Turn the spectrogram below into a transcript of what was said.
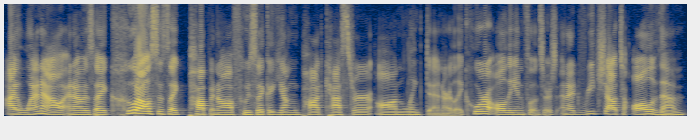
I went out and I was like, who else is like popping off who's like a young podcaster on LinkedIn or like who are all the influencers? And I'd reached out to all of them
